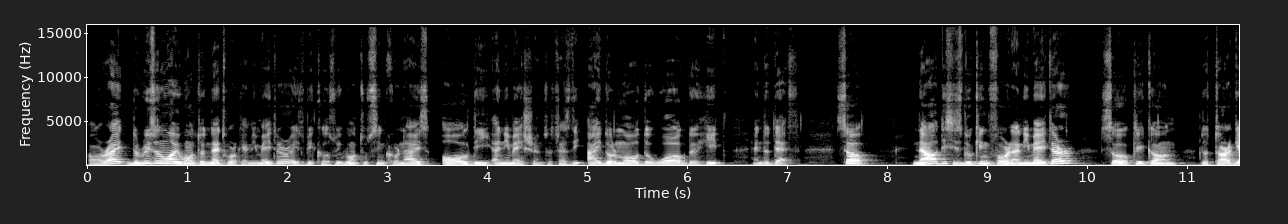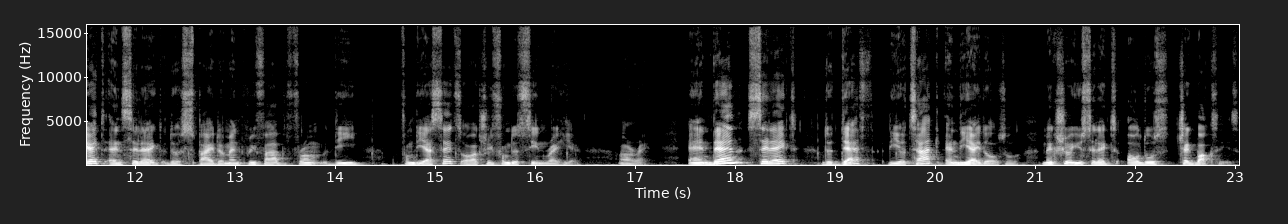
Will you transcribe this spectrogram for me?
all right the reason why we want a network animator is because we want to synchronize all the animations such as the idle mode the walk the hit and the death so now this is looking for an animator so click on the target and select the spider-man prefab from the from the assets or actually from the scene right here all right and then select the death, the attack, and the idle. So make sure you select all those checkboxes.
